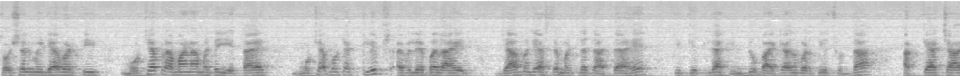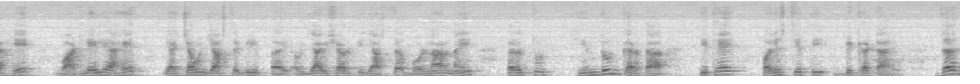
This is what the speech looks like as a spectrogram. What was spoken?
सोशल मीडियावरती मोठ्या प्रमाणामध्ये येत आहेत. मोठ्या मोठ्या क्लिप्स अवेलेबल आहेत ज्यामध्ये असं म्हटलं जातं आहे की तिथल्या हिंदू बायकांवरती सुद्धा अत्याचार हे वाढलेले आहेत. याच्याहून जास्त मी या विषयावरती जास्त बोलणार नाही. परंतु हिंदूंकरता तिथे परिस्थिती बिकट आहे. जर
